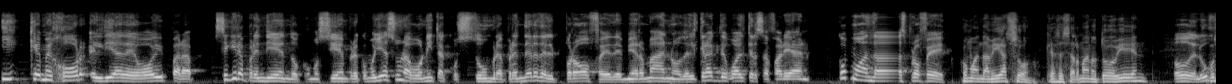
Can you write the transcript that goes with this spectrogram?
Y qué mejor el día de hoy para seguir aprendiendo, como siempre, como ya es una bonita costumbre, aprender del profe, de mi hermano, del crack de Walter Zafarian. ¿Cómo andas, profe? ¿Cómo anda, amigazo? ¿Qué haces, hermano? ¿Todo bien? Todo de lujo.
